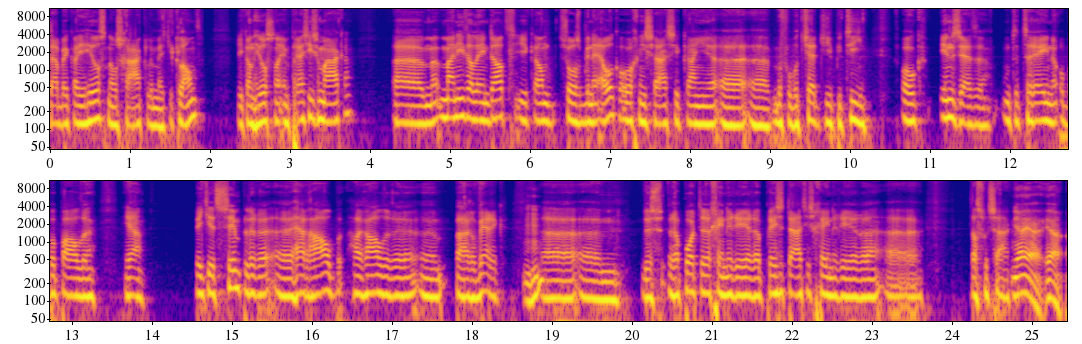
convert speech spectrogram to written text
Daarbij kan je heel snel schakelen met je klant. Je kan heel snel impressies maken. Ehm, maar niet alleen dat, je kan, zoals binnen elke organisatie, kan je eh, eh, bijvoorbeeld ChatGPT ook inzetten om te trainen op bepaalde, ja, beetje het simpelere, eh herhaal, herhaalbare werk. Mhm. Eh, ehm, dus rapporten genereren, presentaties genereren, eh, dat soort zaken. Ja, ja, ja.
